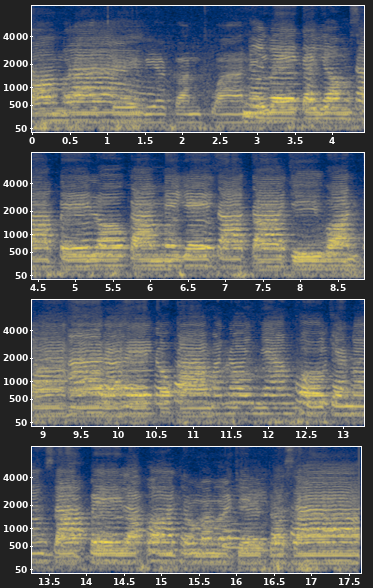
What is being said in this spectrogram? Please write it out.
សម្រាប់ទេវាកន្ធ្វានិនិវេតយំសាពេលោកាមេយេសាតាជីវន្តាហារហេតុកាមនោញ្ញំភោចនាងសាពេលពធមមចេតសា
